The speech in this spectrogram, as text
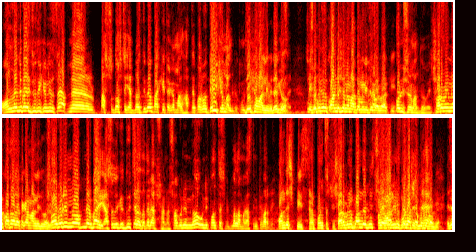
অনলাইনে ভাই যদি কেউ নিতে চায় আপনার পাঁচশো দশ টাকা অ্যাডভান্স দিবে বাকি টাকা মাল হাতে পারব দেখে মাল দিবে দেখে মাল নিবে তাই তো? ঠিক আছে। সেক্ষেত্রে কিন্তু কন্ডিশনের মাধ্যমে নিতে পারবে আর কি। কন্ডিশনের মাধ্যমে। সর্বনিম্ন কত হাজার টাকার মাল নিতে পারবে? সর্বনিম্ন আপনার ভাই আসলে কি দুই চার হাজার টাকা ব্যবসা না সর্বনিম্ন উনি পঞ্চাশ পিস মাল আমার কাছে নিতে পারবে। পঞ্চাশ পিস হ্যাঁ পঞ্চাশ পিস সর্বনিম্ন পঞ্চাশ পিস সর্বনিম্ন ব্যবসা 50 করতে হ্যাঁ। পারবে। এই যে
